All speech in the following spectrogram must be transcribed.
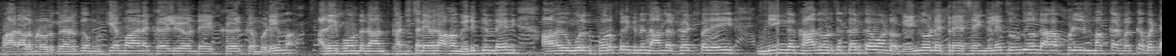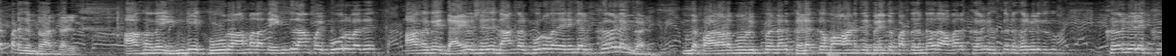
பாராளுமன்ற உறுப்பினருக்கு முக்கியமான கேள்வி ஒன்றை கேட்க முடியும் அதே போன்று நான் கட்சித் தலைவராகவும் இருக்கின்றேன் ஆகவே உங்களுக்கு பொறுப்பிருக்கின்ற நாங்கள் கேட்பதை நீங்கள் காது கொடுத்து கேட்க வேண்டும் எங்களுடைய பிரேசங்களை துண்டு துண்டாக மக்கள் வெட்கப்பட்டப்படுகின்றார்கள் ஆகவே இங்கே கூறாமல் அதை எங்குதான் போய் கூறுவது? ஆகவே தயவு செய்து நாங்கள் கூறுவதை நீங்கள் கேளுங்கள். இந்த பாராளுமன்ற உறுப்பினர் கிழக்கு மாகாணத்தை பிரித்துப்படுத்துகின்றவர் அவர் கேள்வி கேள்விகளுக்கு கேள்விகளுக்கு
